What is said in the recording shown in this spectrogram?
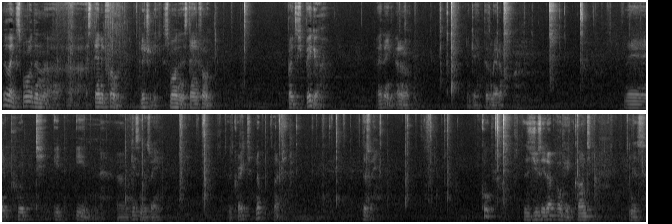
It's like smaller than a, a, a standard phone literally smaller than a standard phone. But it's bigger I think. I don't know. Okay doesn't matter. Then put it in. I'm guessing this way. Is it correct? Nope not. This way. Cool. Let's juice it up. Okay can't just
